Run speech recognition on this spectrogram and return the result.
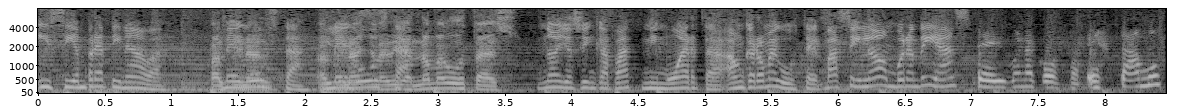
y siempre atinaba. Al me final, gusta, al me final que le gusta. digan, no me gusta eso. No, yo soy incapaz ni muerta, aunque no me guste. Vacilón, buenos días. Te digo una cosa, estamos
